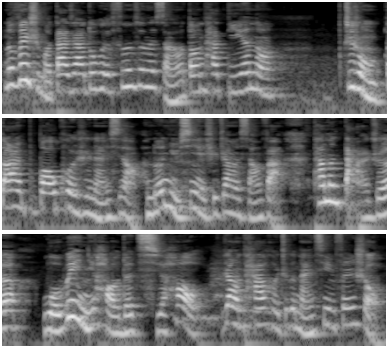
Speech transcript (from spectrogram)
那为什么大家都会纷纷的想要当他爹呢？这种当然不包括是男性啊，很多女性也是这样的想法。他们打着我为你好的旗号，让他和这个男性分手，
